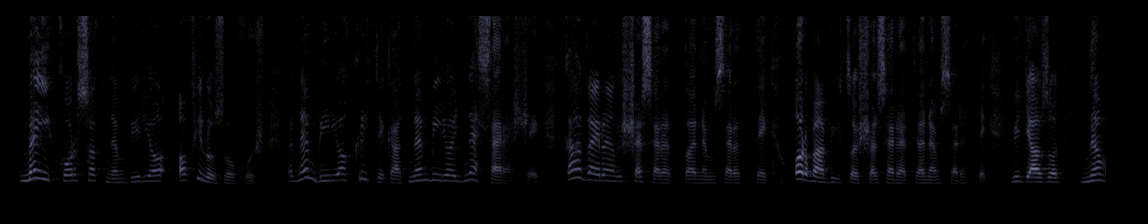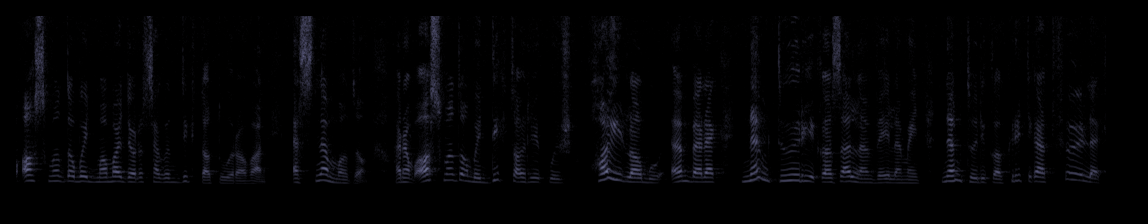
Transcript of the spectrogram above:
melyik korszak nem bírja a filozófus? Mert nem bírja a kritikát, nem bírja, hogy ne szeressék. Kádár se szerette, nem szerették. Orbán Viktor se szerette, nem szerették. Vigyázzon, nem azt mondom, hogy ma Magyarországon diktatúra van. Ezt nem mondom, hanem azt mondom, hogy diktatórikus, hajlamú emberek nem tűrik az ellenvéleményt, nem tűrik a kritikát, főleg,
